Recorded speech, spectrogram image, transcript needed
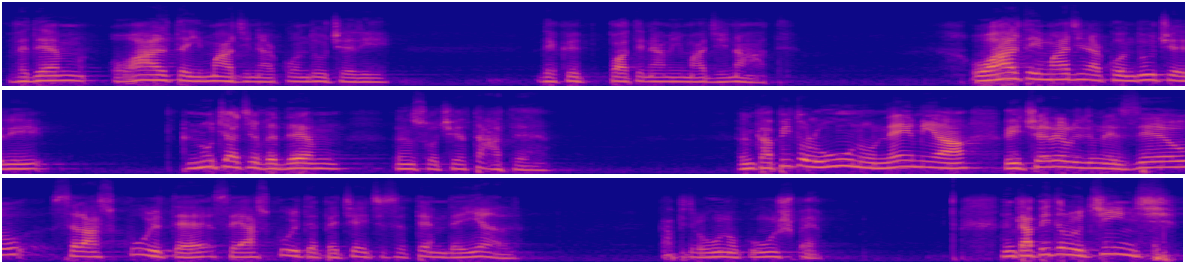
vedem o altă imagine a conducerii decât poate ne-am imaginat. O altă imagine a conducerii nu ceea ce vedem în societate. În capitolul 1, Nemia îi cere lui Dumnezeu să-l asculte, să-i asculte pe cei ce se tem de el. Capitolul 1 cu 11. În capitolul 5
